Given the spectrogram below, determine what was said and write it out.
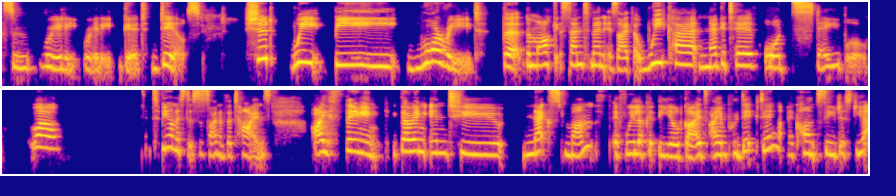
some really, really good deals. Should we be worried that the market sentiment is either weaker, negative, or stable? Well, to be honest, it's a sign of the times. I think going into next month, if we look at the yield guides, I am predicting, I can't see just yet,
